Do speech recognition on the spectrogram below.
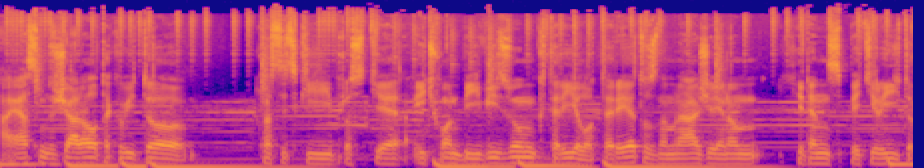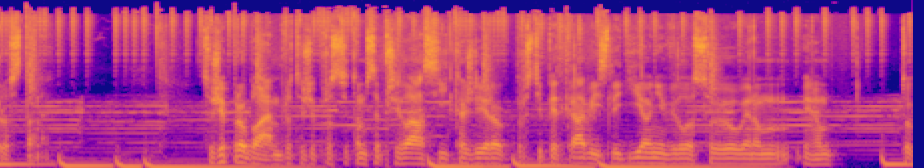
A já jsem žádal takovýto klasický prostě H1B vízum, který je loterie, to znamená, že jenom jeden z pěti lidí to dostane. Což je problém, protože prostě tam se přihlásí každý rok prostě pětkrát víc lidí a oni vylosují jenom, jenom to,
